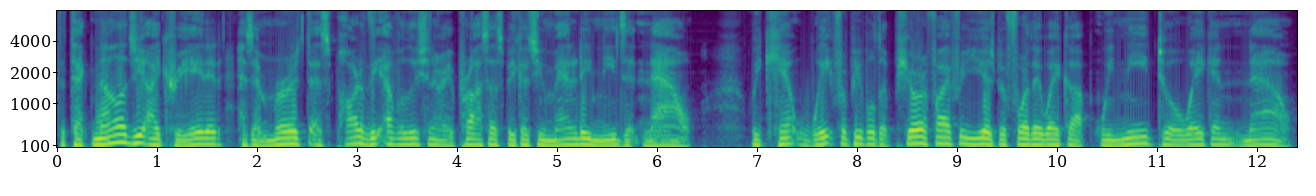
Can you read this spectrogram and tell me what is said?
The technology I created has emerged as part of the evolutionary process because humanity needs it now. We can't wait for people to purify for years before they wake up. We need to awaken now.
